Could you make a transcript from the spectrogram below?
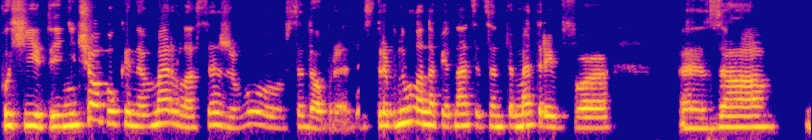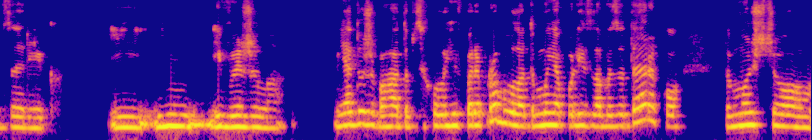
похід. І нічого, поки не вмерла, все живу, все добре. Стрибнула на 15 сантиметрів е, е, за, за рік і, і, і вижила. Я дуже багато психологів перепробувала, тому я полізла в езотерику, тому що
